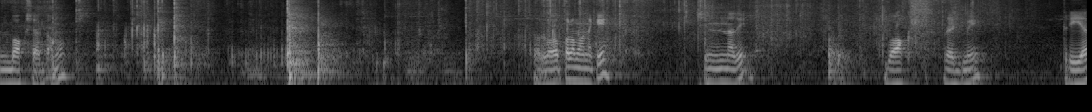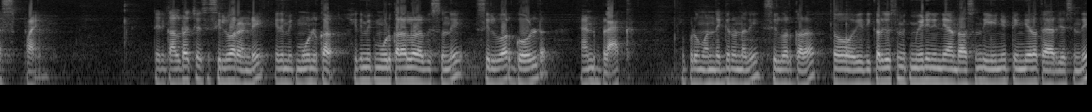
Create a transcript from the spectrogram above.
అన్బాక్స్ చేద్దాము. సో లోపల మనకి చిన్నది box Redmi three S prime దీని కలర్ వచ్చేసి సిల్వర్ అండి. ఇది మీకు మూడు కలర్ ఇది మీకు మూడు కలర్లో లభిస్తుంది. Silver gold and black. ఇప్పుడు మన దగ్గర ఉన్నది సిల్వర్ కలర్. సో ఇది ఇక్కడ చూస్తే మీకు మేడ్ ఇన్ ఇండియా అని రాస్తుంది. యూనిట్ ఇండియాలో తయారు చేసింది.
